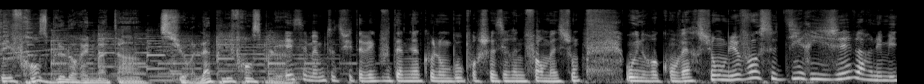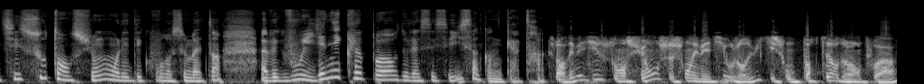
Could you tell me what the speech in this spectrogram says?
écoutez France Bleu Lorraine Matin sur l'appli France Bleu. Et c'est même tout de suite avec vous, Damien Colombo, pour choisir une formation ou une reconversion. Mieux vaut se diriger vers les métiers sous tension. On les découvre ce matin avec vous, Yannick Leport de la CCI 54. Alors, des métiers sous tension, ce sont des métiers aujourd'hui qui sont porteurs de l'emploi.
